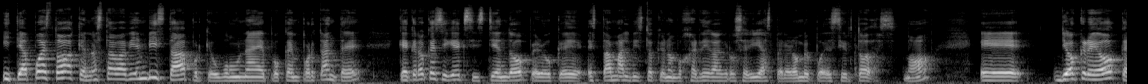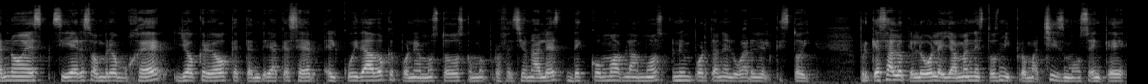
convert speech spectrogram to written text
Y te apuesto a que no estaba bien vista, porque hubo una época importante, que creo que sigue existiendo, pero que está mal visto que una mujer diga groserías, pero el hombre puede decir todas, ¿no? Eh, yo creo que no es si eres hombre o mujer, yo creo que tendría que ser el cuidado que ponemos todos como profesionales de cómo hablamos, no importa en el lugar en el que estoy, porque es a lo que luego le llaman estos micromachismos, en que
